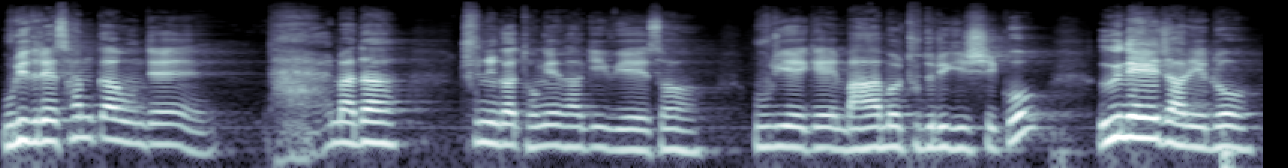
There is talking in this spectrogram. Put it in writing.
우리들의 삶 가운데 날마다 주님과 동행하기 위해서 우리에게 마음을 두드리시고 은혜의 자리로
